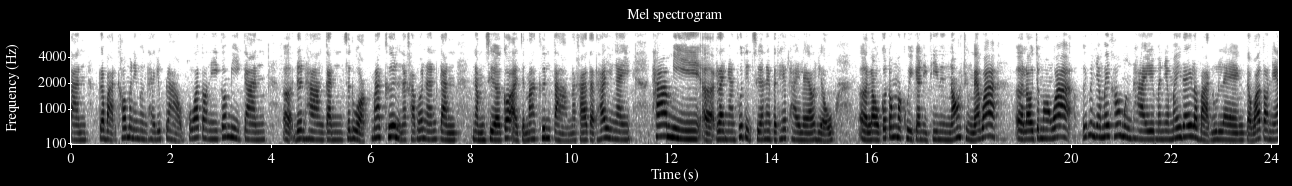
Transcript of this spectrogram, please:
การระบาดเข้ามาในเมืองไทยหรือเปล่า เพราะว่าตอนนี้ก็มีการเเดินทางกันสะดวกมากขึ้นนะคะ เพราะนั้นการนำเชื้อก็อาจจะมากขึ้นตามนะคะ แต่ถ้ายังไงถ้ามีรายงานผู้ติดเชื้อในประเทศไทยแล้ว เดี๋ยวเเราก็ต้องมาคุยกันอีกทีหนึ่งเนาะถึงแม้ว่าเเราจะมองว่ามันยังไม่เข้าเมืองไทย มันยังไม่ได้ระบาดรุนแรง แต่ว่าตอนนี้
